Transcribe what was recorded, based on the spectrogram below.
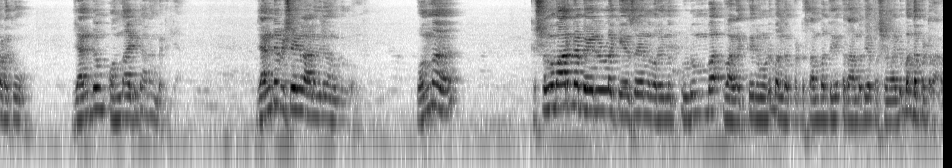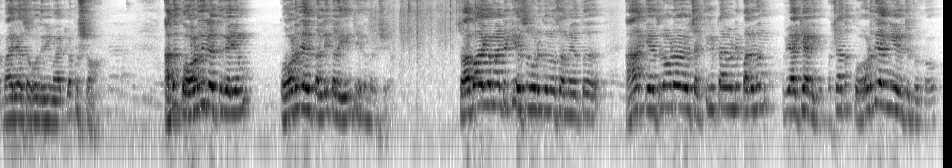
പടക്കവും രണ്ടും ഒന്നായിട്ട് കാണാൻ പറ്റില്ല. രണ്ട് വിഷയങ്ങളാണെങ്കിൽ നമുക്ക് തോന്നുന്നത്. ഒന്ന് കൃഷ്ണകുമാറിന്റെ പേരിലുള്ള കേസ് എന്ന് പറയുന്നത് കുടുംബ വഴക്കിനോട് ബന്ധപ്പെട്ട് സാമ്പത്തിക സാമ്പത്തിക പ്രശ്നമായിട്ട് ബന്ധപ്പെട്ടതാണ്. ഭാര്യ സഹോദരിയുമായിട്ടുള്ള പ്രശ്നമാണ്. അത് കോടതിയിലെത്തുകയും കോടതി അത് തള്ളിക്കളയുകയും ചെയ്യുന്ന വിഷയം സ്വാഭാവികമായിട്ട് കേസ് കൊടുക്കുന്ന സമയത്ത് ആ കേസിനോട് ശക്തി കിട്ടാൻ വേണ്ടി പലതും വ്യാഖ്യാനിക്കും. പക്ഷെ അത് കോടതി അംഗീകരിച്ചിട്ടുണ്ടോ?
